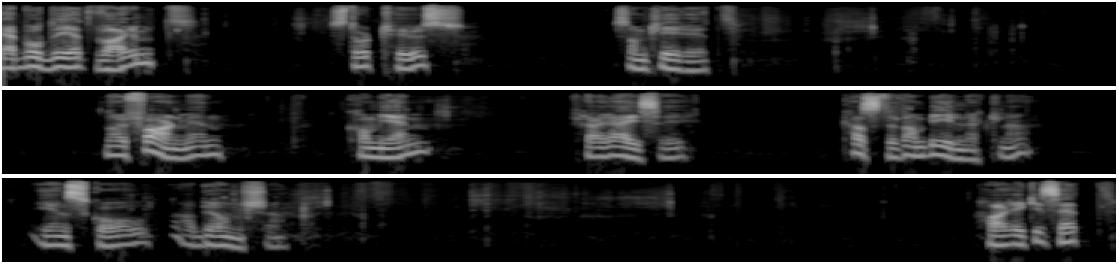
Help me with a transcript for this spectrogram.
Jeg bodde i et varmt, stort hus som klirret. Når faren min kom hjem fra reiser, kastet han bilnøklene i en skål av bronse. Har ikke sett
